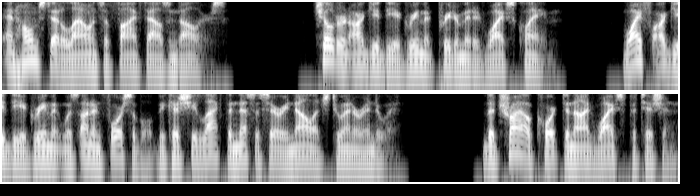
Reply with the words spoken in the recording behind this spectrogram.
and homestead allowance of $5,000. Children argued the agreement pretermitted wife's claim. Wife argued the agreement was unenforceable because she lacked the necessary knowledge to enter into it. The trial court denied wife's petition,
